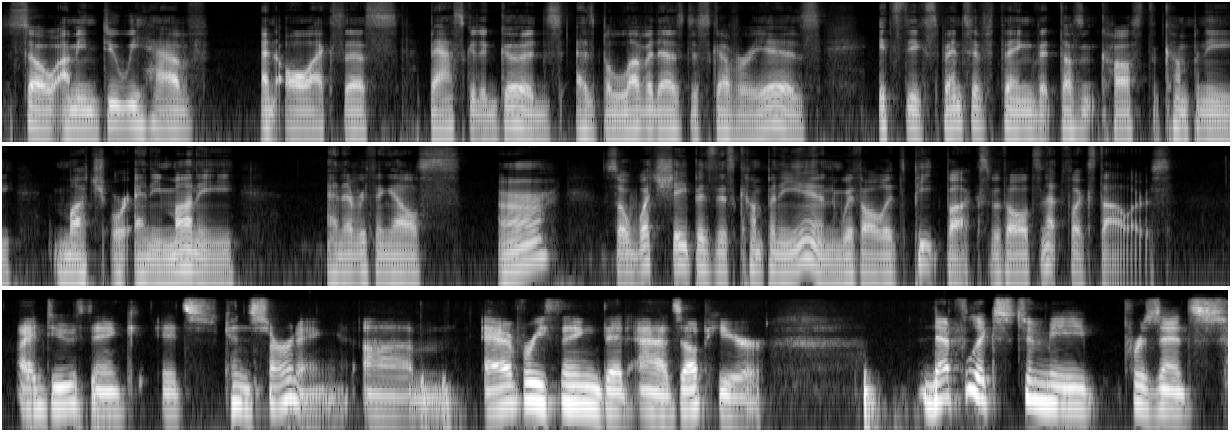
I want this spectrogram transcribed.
So I mean, do we have an all access basket of goods as beloved as Discovery is? It's the expensive thing that doesn't cost the company much or any money, and everything else. Uh? So what shape is this company in with all its Pete bucks, with all its Netflix dollars? I do think it's concerning. Um, everything that adds up here. Netflix to me presents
